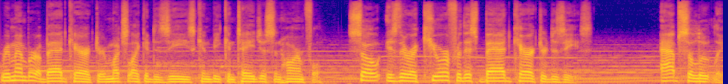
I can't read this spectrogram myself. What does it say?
Remember, a bad character, much like a disease, can be contagious and harmful. So, is there a cure for this bad character disease? Absolutely.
